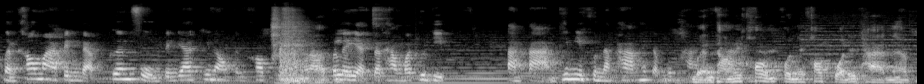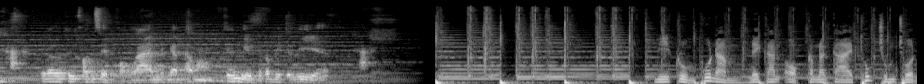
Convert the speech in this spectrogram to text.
เหมือนเข้ามาเป็นแบบเพื่อนฝูงเป็นญาติพี่น้องเป็นครอบครัวของเราครับก็เลยอยากจะทำวัตถุดิบ ต่างๆ ที่มีคุณภาพให้กับลูกค้าเหมือนทำให้ครอบคนในครอบครัวได้ทานนะครับค่ะก็คือคอนเซ็ปต์ของร้านในการทำเครื่องดื่มแล้วก็เบเกอรี่ครับมีกลุ่มผู้นำในการออกกำลังกายทุกชุมชน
